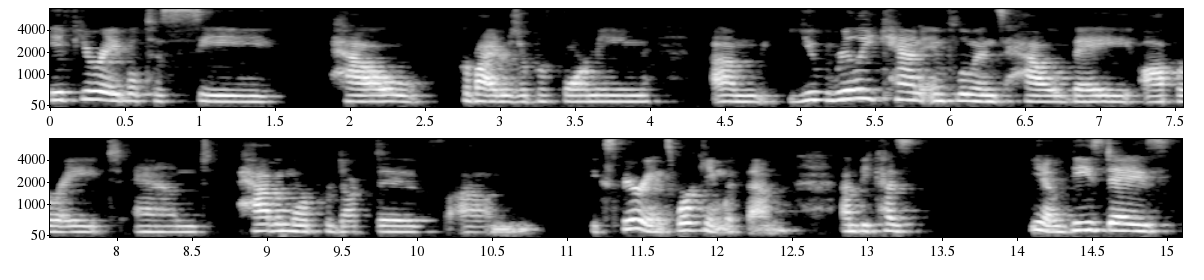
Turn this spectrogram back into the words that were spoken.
if you're able to see how providers are performing, um, you really can influence how they operate and have a more productive um, experience working with them. Um, because, you know, these days,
